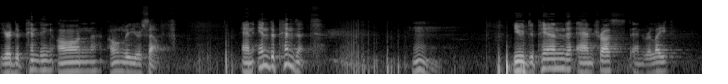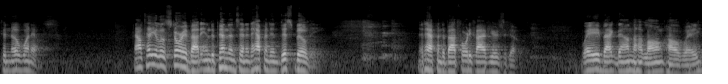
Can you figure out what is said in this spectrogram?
You're depending on only yourself. And independent Hmm. You depend and trust and relate to no one else. Now, I'll tell you a little story about independence, and it happened in this building. It happened about 45 years ago, way back down the long hallway.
